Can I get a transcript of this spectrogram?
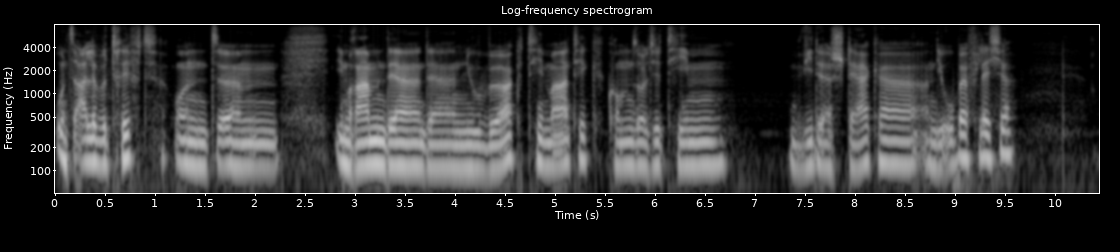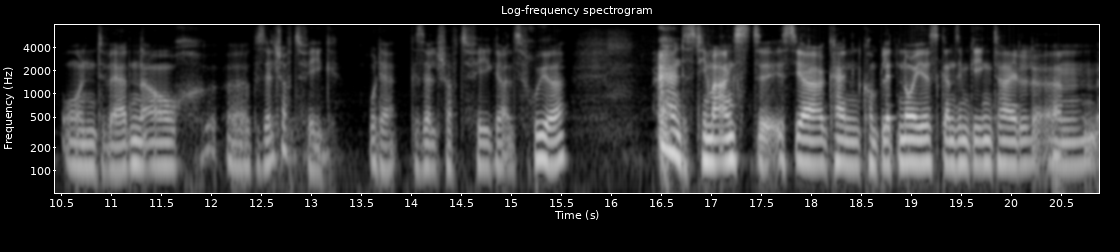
uns alle betrifft. Und ähm, im Rahmen der, der New Work-Thematik kommen solche Themen wieder stärker an die Oberfläche und werden auch äh, gesellschaftsfähig oder gesellschaftsfähiger als früher. Das Thema Angst ist ja kein komplett neues, ganz im Gegenteil. Ähm,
